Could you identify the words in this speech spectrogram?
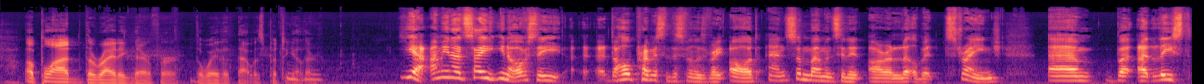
applaud the writing there for the way that that was put together. Mm-hmm. Yeah, I mean, I'd say, you know, obviously uh, the whole premise of this film is very odd, and some moments in it are a little bit strange. Um, but at least,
